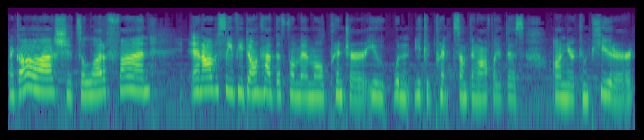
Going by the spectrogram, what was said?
my gosh, it's a lot of fun. And obviously, if you don't have the Phomemo printer, you wouldn't. You could print something off like this on your computer.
